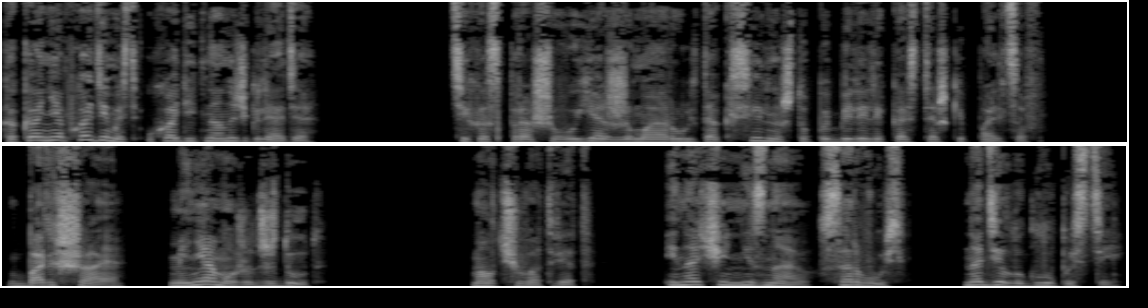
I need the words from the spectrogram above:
Какая необходимость уходить на ночь глядя? Тихо спрашиваю я, сжимая руль так сильно, что побелели костяшки пальцев. Большая. Меня, может, ждут. Молчу в ответ. Иначе, не знаю, сорвусь. Наделаю глупостей.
